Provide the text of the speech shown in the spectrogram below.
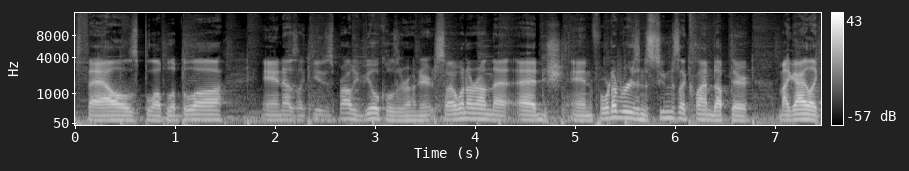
FALs, blah blah blah. And I was like, there's probably vehicles around here. So I went around that edge, and for whatever reason, as soon as I climbed up there, my guy like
